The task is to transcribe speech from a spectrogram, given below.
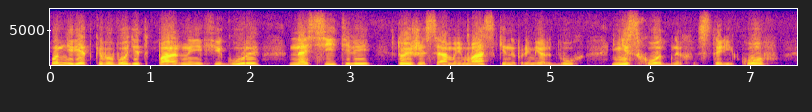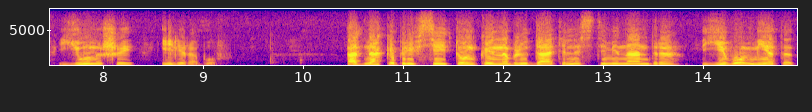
Он нередко выводит парные фигуры носителей той же самой маски, например, двух несходных стариков, юношей или рабов. Однако при всей тонкой наблюдательности Минандра его метод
